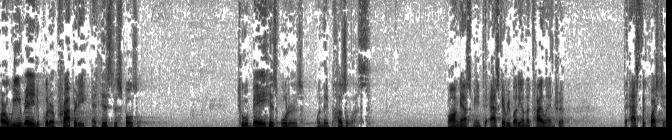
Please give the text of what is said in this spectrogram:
are we ready to put our property at his disposal? To obey his orders when they puzzle us? Bong asked me to ask everybody on the Thailand trip to ask the question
